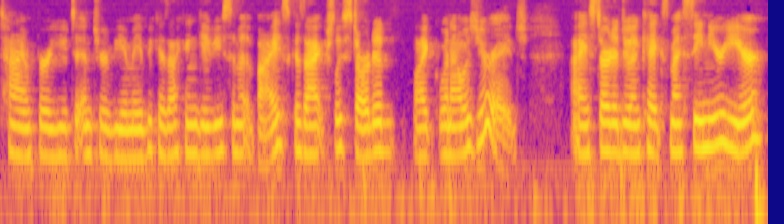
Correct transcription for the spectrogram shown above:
time for you to interview me because I can give you some advice because I actually started like when I was your age. I started doing cakes my senior year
